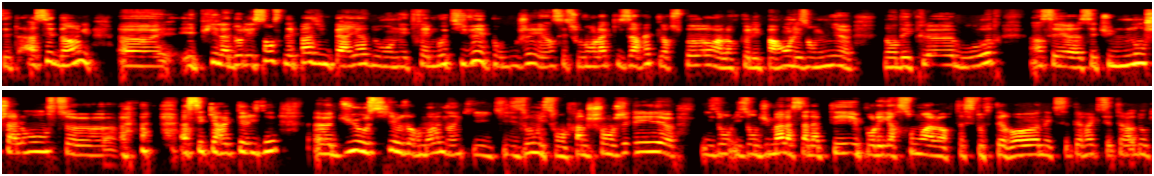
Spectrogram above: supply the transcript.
C'est assez dingue. Euh, et puis l'adolescence n'est pas une période où on est très motivé pour bouger. Hein. C'est souvent là qu'ils arrêtent leur sport alors que les parents les ont mis euh, dans des clubs ou autres. Hein, euh, c'est une nonchalance assez caractérisée, due aussi aux hormones hein, qu'ils ont. Ils sont en train de changer. ils ont ils ont du mal à s'adapter pour les garçons à leur testostérone, etc., etc. Donc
